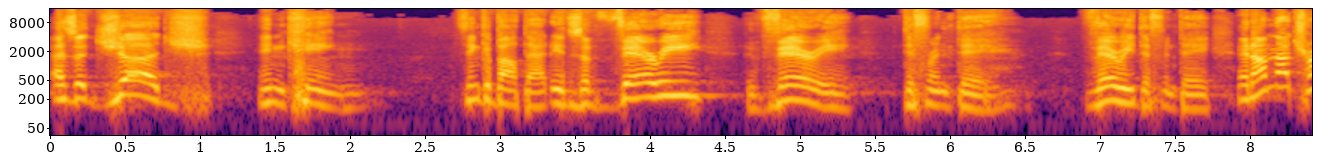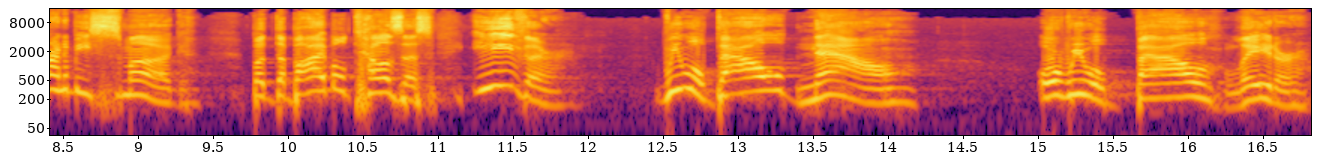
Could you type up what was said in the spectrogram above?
as a judge and king. Think about that. It's a very, very different day. Very different day. And I'm not trying to be smug, but the Bible tells us either we will bow now or we will bow later,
